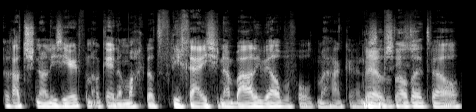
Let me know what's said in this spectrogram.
rationaliseert van oké, dan mag ik dat vliegreisje naar Bali wel bijvoorbeeld maken. Dus Ja, dat precies. altijd wel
